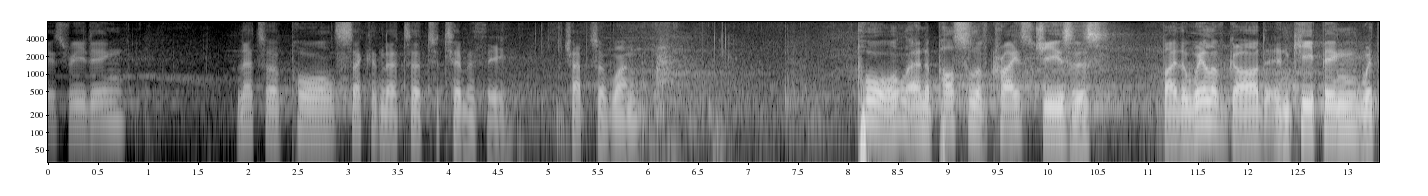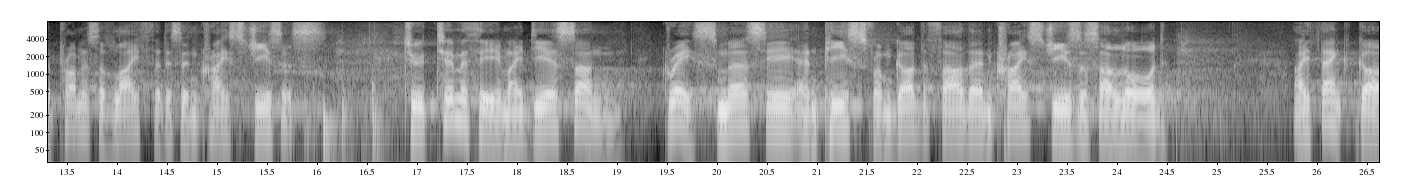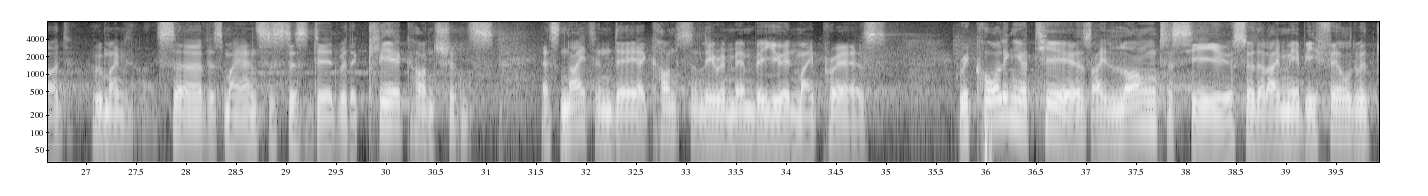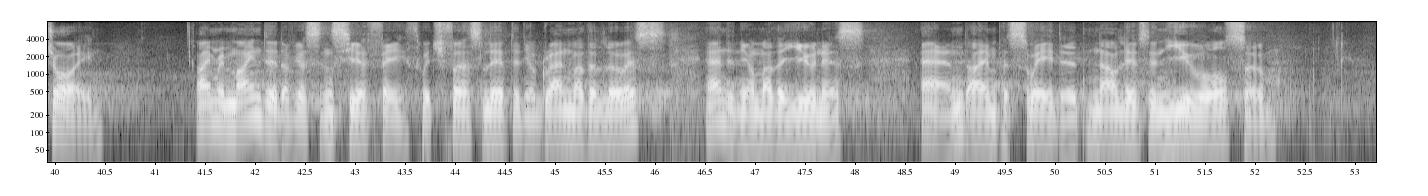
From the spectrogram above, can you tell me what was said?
Today's reading, letter of Paul, second letter to Timothy, chapter 1. Paul, an apostle of Christ Jesus, by the will of God, in keeping with the promise of life that is in Christ Jesus. To Timothy, my dear son, grace, mercy, and peace from God the Father and Christ Jesus our Lord. I thank God, whom I serve as my ancestors did, with a clear conscience, as night and day I constantly remember you in my prayers. Recalling your tears, I long to see you so that I may be filled with joy. I am reminded of your sincere faith, which first lived in your grandmother Lois and in your mother Eunice, and I am persuaded now lives in you also.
